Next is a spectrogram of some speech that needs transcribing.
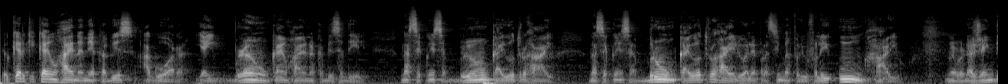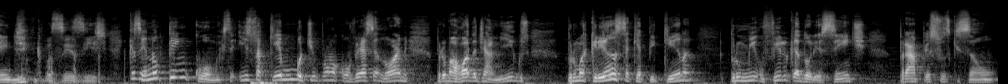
eu quero que caia um raio na minha cabeça agora. E aí, brum, cai um raio na cabeça dele. Na sequência, brum, cai outro raio. Na sequência, brum, cai outro raio. Ele olha para cima e fala, eu falei um raio. Na verdade, já entendi que você existe. Quer dizer, não tem como. Isso aqui é motivo para uma conversa enorme, para uma roda de amigos, para uma criança que é pequena, para um filho que é adolescente, para pessoas que são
